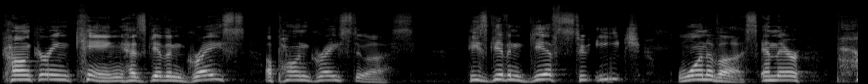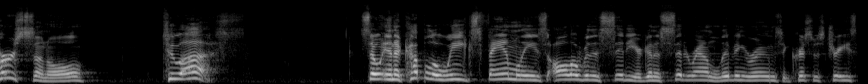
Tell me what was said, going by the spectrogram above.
conquering king has given grace upon grace to us. He's given gifts to each one of us, and they're personal to us. So, in a couple of weeks, families all over the city are going to sit around living rooms and Christmas trees,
